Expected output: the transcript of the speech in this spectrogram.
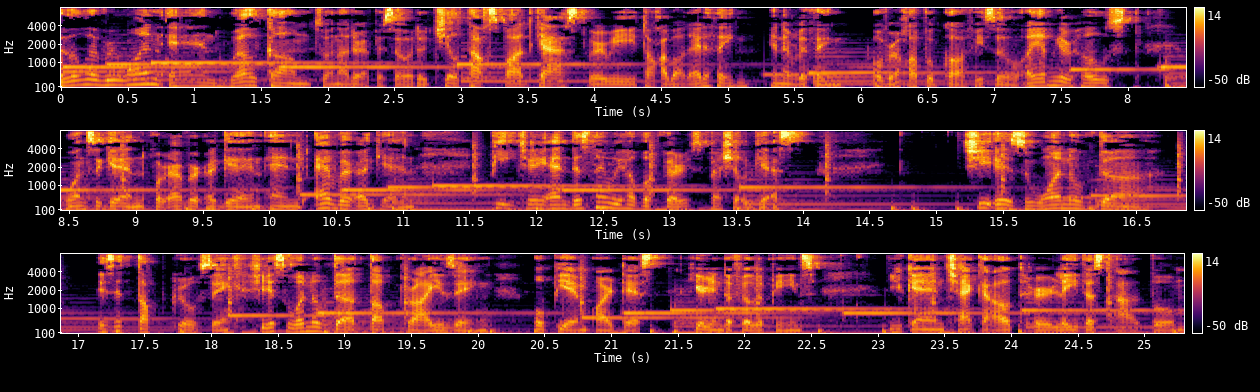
Hello, everyone, and welcome to another episode of Chill Talks Podcast, where we talk about anything and everything over a cup of coffee. So, I am your host once again, forever again, and ever again, PJ. And this time we have a very special guest. She is one of the is it top grossing? She is one of the top rising OPM artists here in the Philippines. You can check out her latest album,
